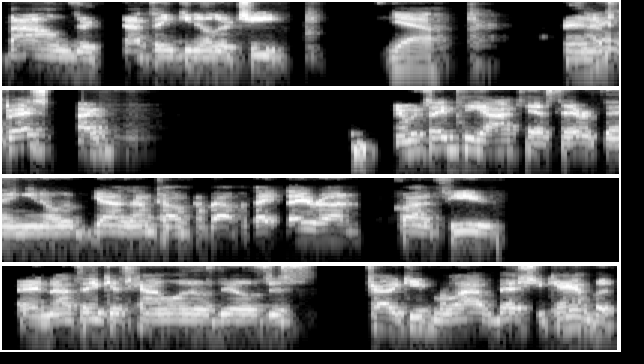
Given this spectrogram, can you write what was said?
buy them. They're, I think you know they're cheap, yeah, and I especially like. And which they PI test everything, you know, the guys I'm talking about, but they, they run quite a few. And I think it's kind of one of those deals, just try to keep them alive best you can, but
